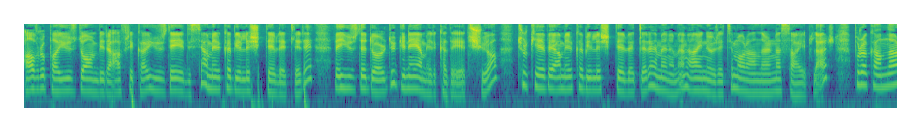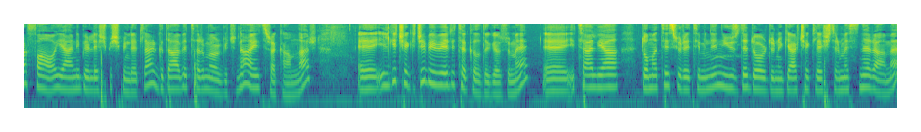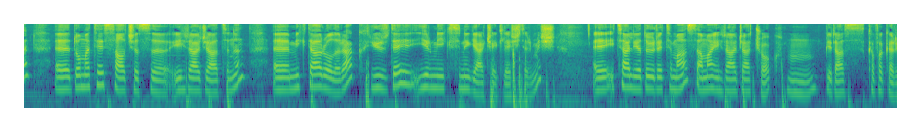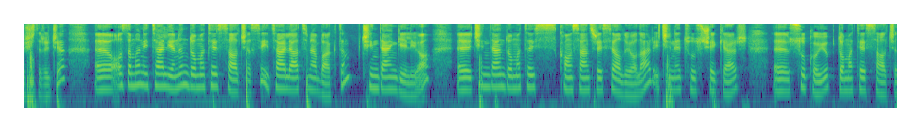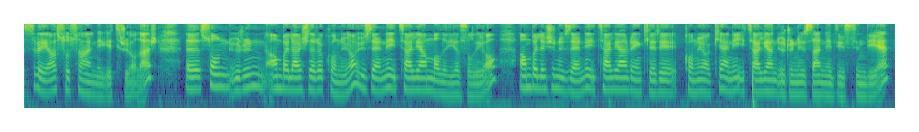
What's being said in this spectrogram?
Avrupa %11'i, Afrika %7'si Amerika Birleşik Devletleri ve %4'ü Güney Amerika'da yetişiyor. Türkiye ve Amerika Birleşik Devletleri hemen hemen aynı üretim oranlarına sahipler. Bu rakamlar FAO yani Birleşmiş Milletler Gıda ve Tarım Örgütü'ne ait rakamlar. E, ilgi çekici bir veri takıldı gözüme. E, İtalya domates üretiminin yüzde dördünü gerçekleştirmesine rağmen e, domates salçası ihracatının e, miktar olarak yüzde yirmi ikisini gerçekleştirmiş. E, İtalya'da üretim az ama ihracat çok. Hmm, biraz kafa karıştırıcı. E, o zaman İtalya'nın domates salçası ithalatına baktım. Çin'den geliyor. E, Çin'den domates konsantresi alıyorlar. İçine tuz, şeker, e, su koyup domates salçası veya sos haline getiriyorlar. E, son ürün ambalajlara konuyor. Üzerine İtalyan malı yazılıyor. Ambalajın üzerine İtalyan renkleri konuyor ki hani İtalyan ürünü zannedilsin diye.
